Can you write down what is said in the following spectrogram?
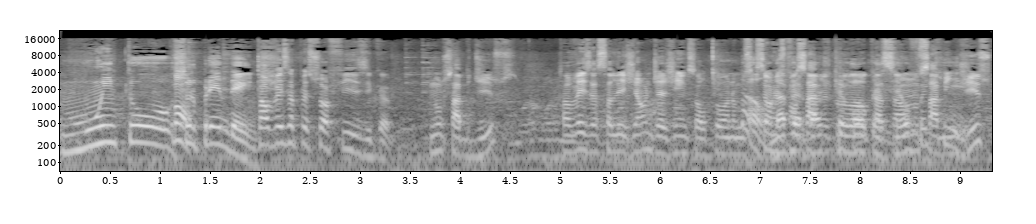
muito Bom, surpreendente. Talvez a pessoa física não sabe disso. Talvez essa legião de agentes autônomos Não, que são responsáveis pela alocação aconteceu não sabem que- disso.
